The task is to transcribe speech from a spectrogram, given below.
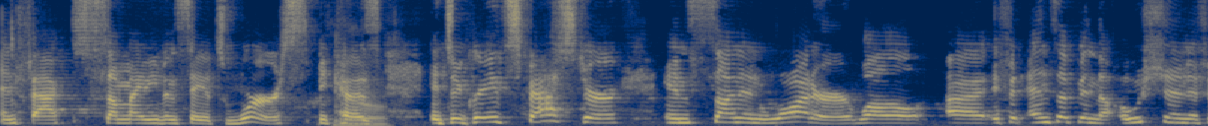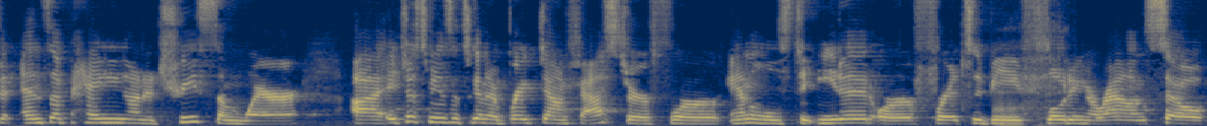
In fact, some might even say it's worse because it degrades faster in sun and water. Well, uh, if it ends up in the ocean, if it ends up hanging on a tree somewhere, uh, it just means it's going to break down faster for animals to eat it or for it to be floating around. So,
